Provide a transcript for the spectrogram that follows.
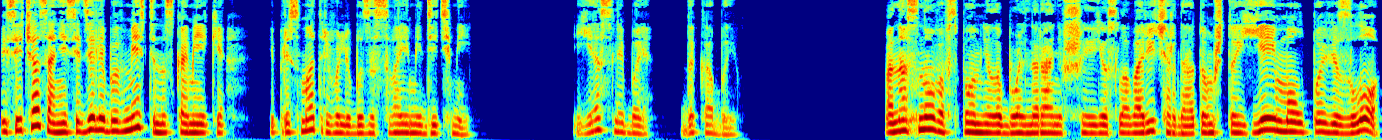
И сейчас они сидели бы вместе на скамейке и присматривали бы за своими детьми. Если бы, да кабы. Она снова вспомнила больно ранившие ее слова Ричарда о том, что ей, мол, повезло,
